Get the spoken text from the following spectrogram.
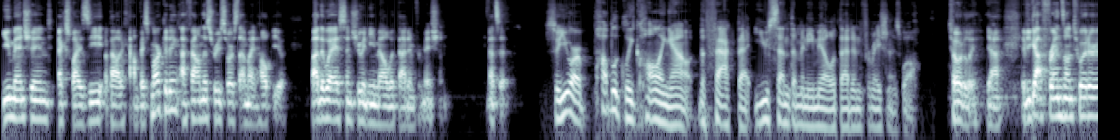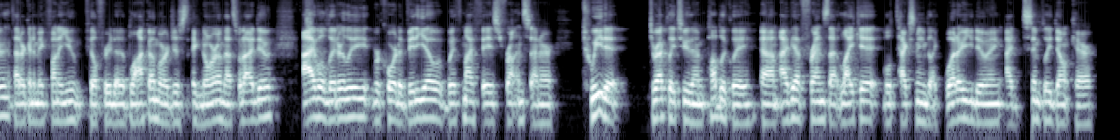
You mentioned XYZ about account-based marketing. I found this resource that might help you. By the way, I sent you an email with that information. That's it. So you are publicly calling out the fact that you sent them an email with that information as well. Totally. Yeah. If you got friends on Twitter that are going to make fun of you, feel free to block them or just ignore them. That's what I do. I will literally record a video with my face front and center, tweet it directly to them publicly. Um, I have friends that like it, will text me and be like, What are you doing? I simply don't care.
